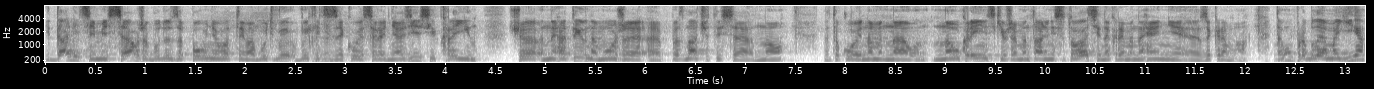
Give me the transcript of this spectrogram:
І далі ці місця вже будуть заповнювати, мабуть, ви- вихідці з якоїсь середньоазійських країн, що негативно може е, позначитися на на такої на, на, на українській вже ментальній ситуації, на криміногенній, е, зокрема. Тому проблема є,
